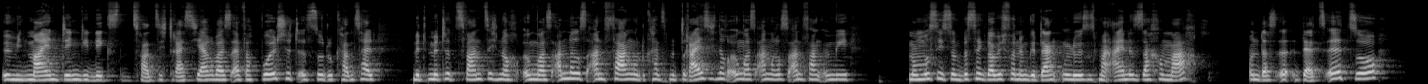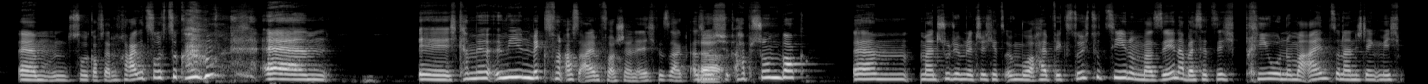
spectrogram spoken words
irgendwie mein Ding die nächsten 20, 30 Jahre, weil es einfach Bullshit ist. So, du kannst halt mit Mitte 20 noch irgendwas anderes anfangen und du kannst mit 30 noch irgendwas anderes anfangen. Irgendwie, man muss sich so ein bisschen, glaube ich, von dem Gedanken lösen, dass man eine Sache macht und das, that's it, so. Ähm, und zurück auf deine Frage zurückzukommen. ähm, äh, ich kann mir irgendwie einen Mix von aus allem vorstellen, ehrlich gesagt. Also Ja. ich habe schon Bock, ähm, mein Studium natürlich jetzt irgendwo halbwegs durchzuziehen und mal sehen, aber es ist jetzt nicht Prio Nummer eins, sondern ich denke mich,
